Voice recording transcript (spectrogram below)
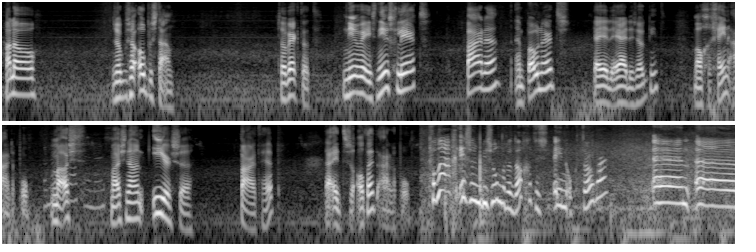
Hallo. Dus ook zo openstaan. Zo werkt het. Nieuw, weer iets nieuws geleerd. Paarden en ponerts, jij, jij dus ook niet, mogen geen aardappel. Maar als, je, maar als je nou een Ierse paard hebt, daar eten ze altijd aardappel. Vandaag is een bijzondere dag. Het is 1 oktober. En eh,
